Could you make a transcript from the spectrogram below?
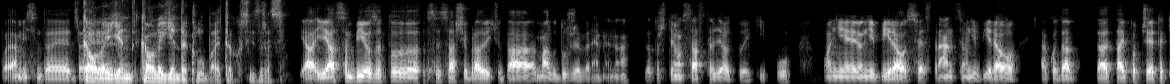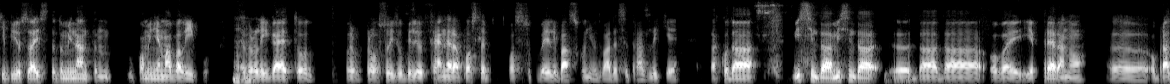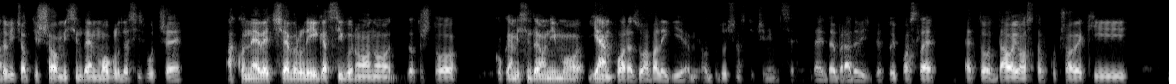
Pa ja mislim da je... Da kao, je... legenda, kao legenda kluba, je tako se izrazi. Ja, ja sam bio za to da se Saši Bradoviću da malo duže vremena, zato što je on sastavljao tu ekipu, on je, on je birao sve strance, on je birao, tako da ta, taj početak je bio zaista dominantan, upominjem Aba ligu. Uh mhm. -huh. Euroliga, eto, prvo, su izgubili od Fenera, posle, posle su pobedili Baskoniju 20 razlike, tako da mislim da mislim da da da ovaj je prerano uh, Obradović otišao, mislim da je moglo da se izvuče, ako ne već Euroliga, sigurno ono, zato što koliko ja mislim da je on imao jedan poraz u ABA ligi od budućnosti, čini mi se, da je, da je Obradović bio tu i posle, eto, dao je ostavku čovek i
